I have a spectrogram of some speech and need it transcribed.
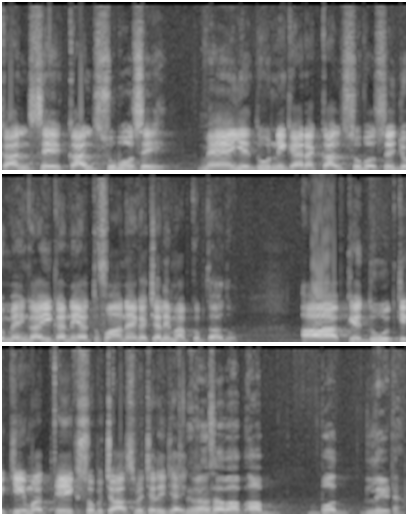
कल से, कल सुबह से, मैं ये दूर नहीं कह रहा, कल सुबह से जो महँगाई का नया तूफ़ान आएगा, चले मैं आपको बता दूँ, आपके दूध की कीमत 150 में चली जाएगी। साहब, आप आप बहुत लेट हैं।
